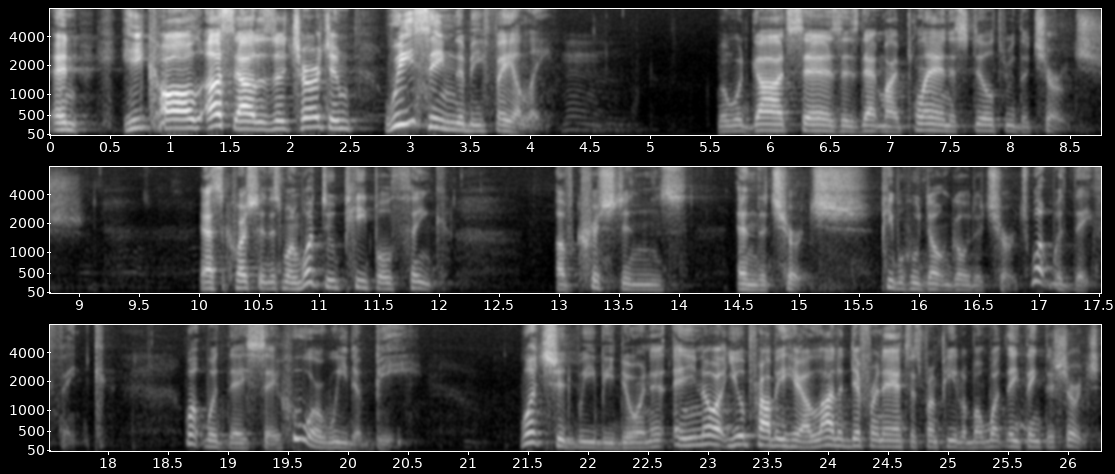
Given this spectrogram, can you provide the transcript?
And he called us out as a church, and we seem to be failing. But what God says is that my plan is still through the church. Ask a question this morning What do people think of Christians and the church? People who don't go to church, what would they think? What would they say? Who are we to be? What should we be doing? And, you know what? You'll probably hear a lot of different answers from people about what they think the church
